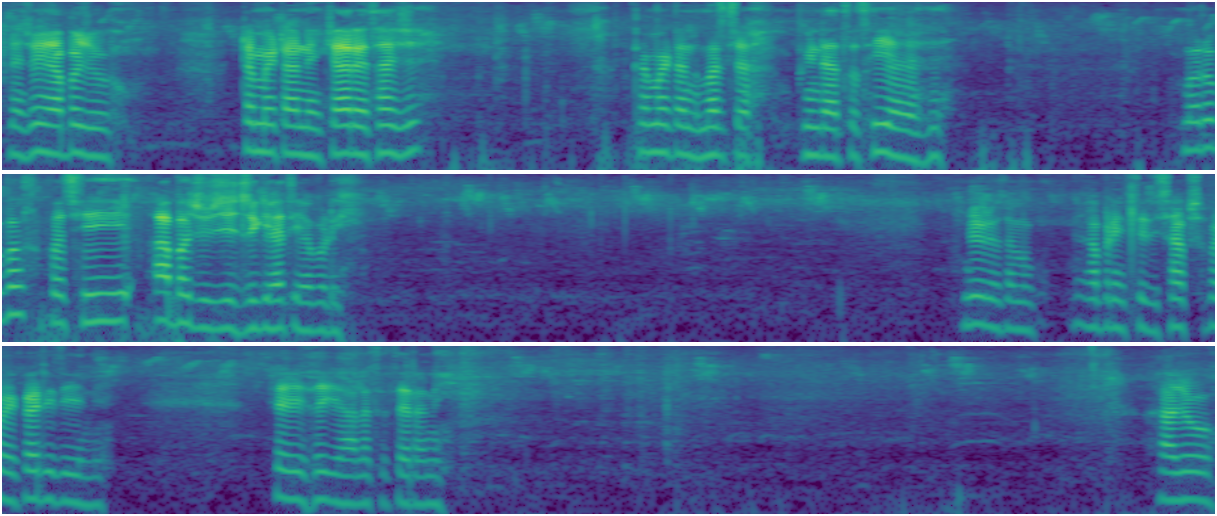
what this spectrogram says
અને જોઈએ આ બાજુ ટમેટાને ક્યારે થાય છે. ટમેટાને મરચાં ભીંડા તો થઈ આવ્યા છે. બરાબર? પછી આ બાજુ જે જગ્યા હતી આપણી. જોઈ લો તમે, આપણે તેથી સાફ સફાઈ કરી હતી ને, એવી થઈ ગઈ હાલત અત્યારેની. આ જો,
